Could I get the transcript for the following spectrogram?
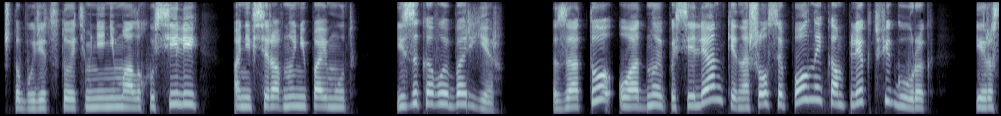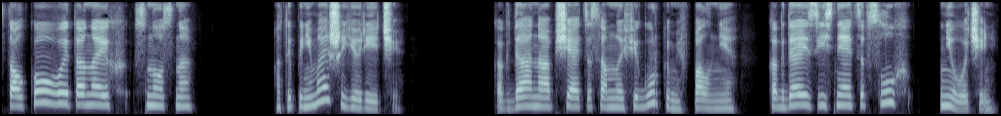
что будет стоить мне немалых усилий, они все равно не поймут. Языковой барьер. Зато у одной поселянки нашелся полный комплект фигурок, и растолковывает она их сносно. А ты понимаешь ее речи? Когда она общается со мной фигурками, вполне. Когда изъясняется вслух, не очень.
